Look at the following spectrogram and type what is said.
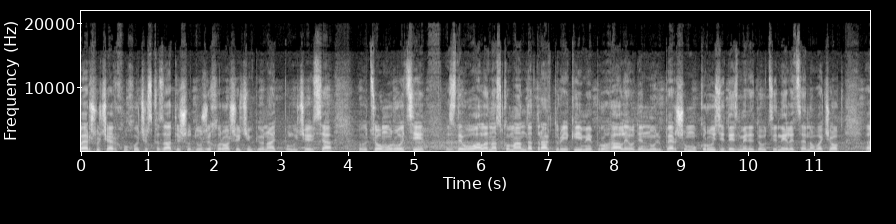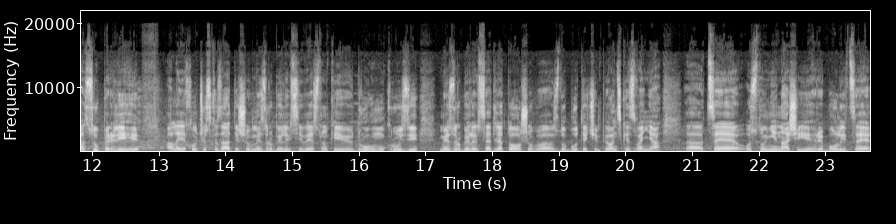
В першу чергу хочу сказати, що дуже хороший чемпіонат получився в цьому році. Здивувала нас команда трактор, який ми програли 1-0 в першому крузі. Десь ми недооцінили це новачок е, суперліги. Але я хочу сказати, що ми зробили всі висновки і в другому крузі. Ми зробили все для того, щоб е, здобути чемпіонське звання. Е, Це основні наші ігри були це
